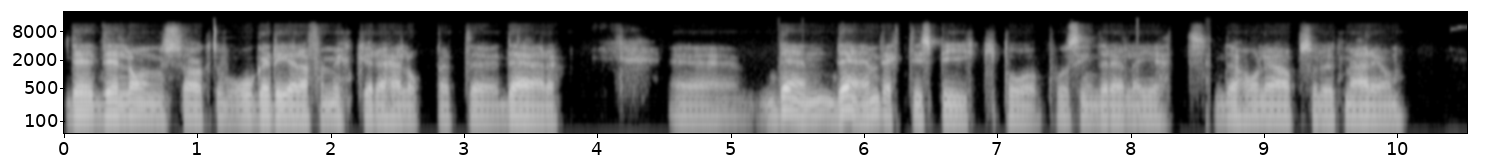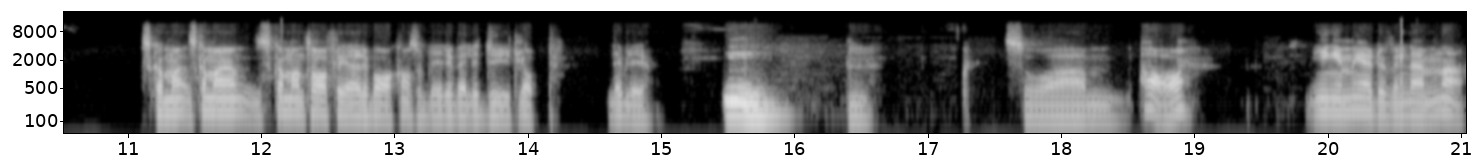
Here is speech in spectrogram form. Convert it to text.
Det, det, är långsökt att gardera för mycket i det här loppet. Eh, det är, eh, det är, en, det är en vettig spik på, på Cinderella Jet. Det håller jag absolut med dig om. Ska man, ska man, ska man ta flera där bakom så blir det väldigt dyrt lopp. Det blir mm. mm. Så um, ja, inget mer du vill nämna?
